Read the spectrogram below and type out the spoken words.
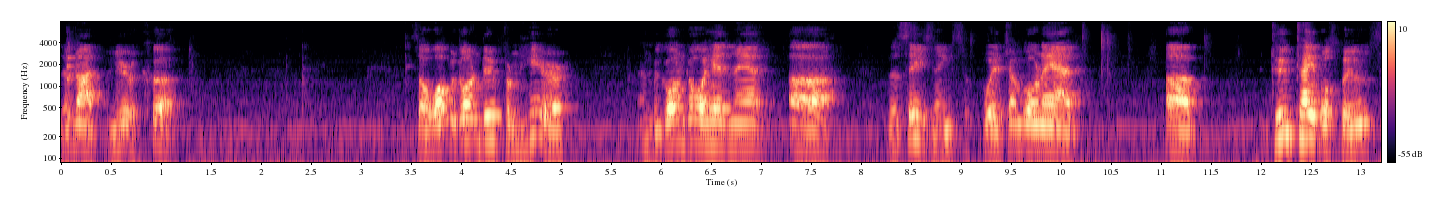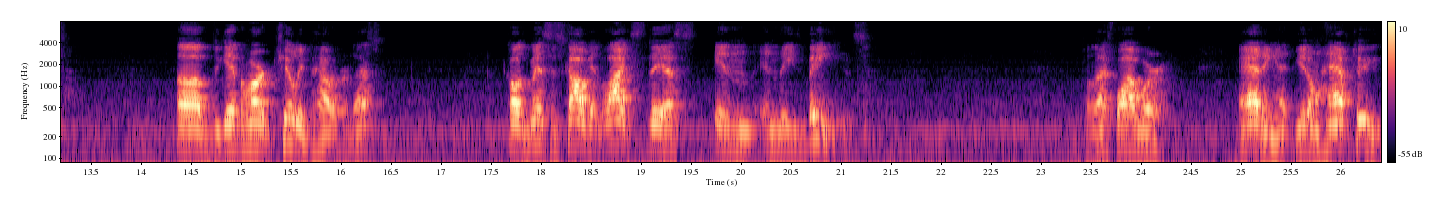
They're not near cooked. So what we're going to do from here, and we're going to go ahead and add uh, the seasonings, which I'm going to add uh, two tablespoons of the Gebhardt chili powder. That's because Mrs. Skoggit likes this in in these beans. So that's why we're adding it. You don't have to.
